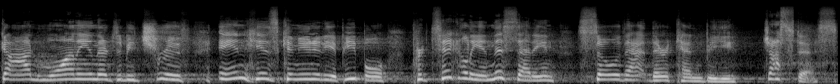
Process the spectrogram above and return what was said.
God wanting there to be truth in his community of people, particularly in this setting, so that there can be justice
